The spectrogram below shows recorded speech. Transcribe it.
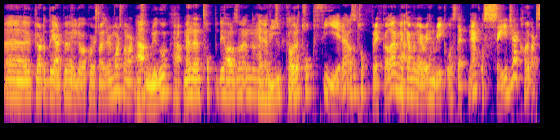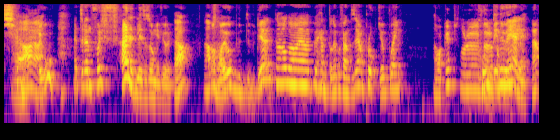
Eh, klart at Det hjelper veldig å ha Corey Schneider i mål, som har vært Ja. utrolig god. Ja. Men den topp, de har altså en, en, en, kaller det topp fire. Altså topprekka der, med Ja. Camilleri, Henrik og Stepniak. Og Sajak har jo vært kjempegod etter en forferdelig sesong i fjor. Ja, Han har jo de, Han har henta han jo på Fantasy. Han plukker jo poeng det er vakkert. Kontinuerlig. Ja.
